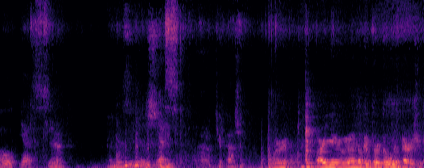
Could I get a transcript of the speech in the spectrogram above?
Oh, yes. Yeah. I guess it is. Yes. It's your passion. Or are you uh, looking for a golden parachute?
